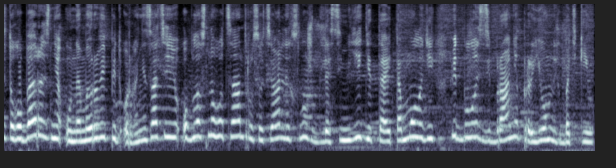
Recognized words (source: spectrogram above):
17 березня у Немирові під організацією обласного центру соціальних служб для сім'ї, дітей та молоді відбулось зібрання прийомних батьків,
